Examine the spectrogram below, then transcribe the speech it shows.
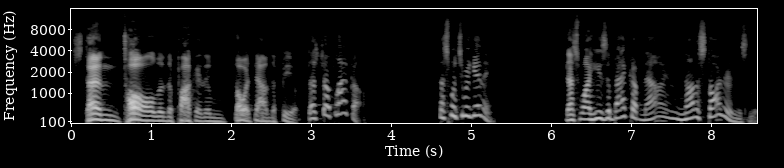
Stand tall in the pocket and throw it down the field. That's Joe Flacco. That's what you were getting. That's why he's a backup now and not a starter in this league.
